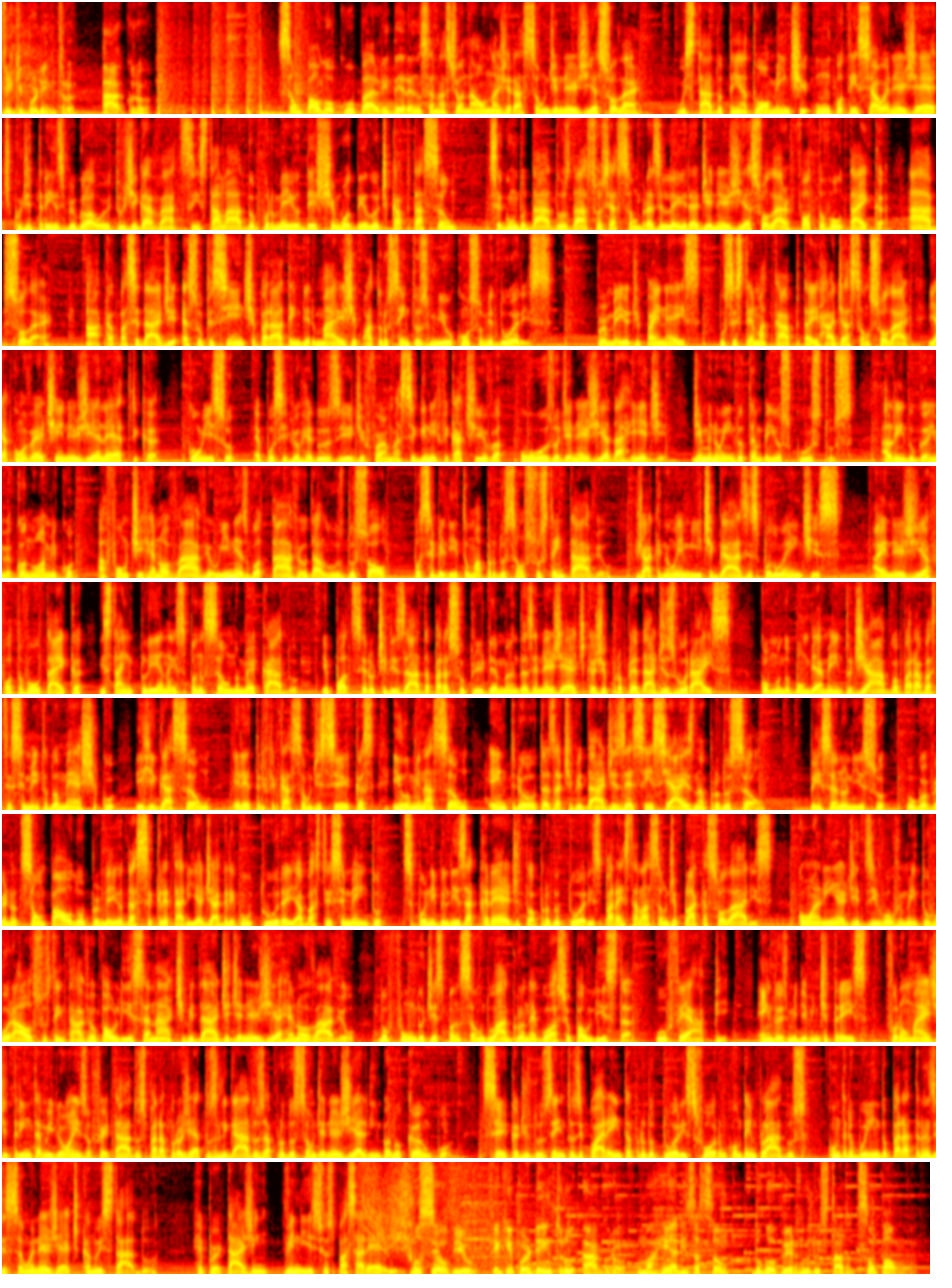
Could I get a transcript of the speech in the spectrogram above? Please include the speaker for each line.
Speaker 1: Fique por dentro. Agro.
Speaker 2: São Paulo ocupa a liderança nacional na geração de energia solar. O estado tem atualmente um potencial energético de 3,8 gigawatts instalado por meio deste modelo de captação, segundo dados da Associação Brasileira de Energia Solar Fotovoltaica, a Absolar. A capacidade é suficiente para atender mais de 400 mil consumidores. Por meio de painéis, o sistema capta a irradiação solar e a converte em energia elétrica. Com isso, é possível reduzir de forma significativa o uso de energia da rede, diminuindo também os custos. Além do ganho econômico, a fonte renovável e inesgotável da luz do sol possibilita uma produção sustentável, já que não emite gases poluentes. A energia fotovoltaica está em plena expansão no mercado e pode ser utilizada para suprir demandas energéticas de propriedades rurais, como no bombeamento de água para abastecimento doméstico, irrigação, eletrificação de cercas, iluminação, entre outras atividades essenciais na produção. Pensando nisso, o governo de São Paulo, por meio da Secretaria de Agricultura e Abastecimento, disponibiliza crédito a produtores para a instalação de placas solares, com a linha de desenvolvimento rural sustentável paulista na atividade de energia renovável, do Fundo de Expansão do Agronegócio Paulista, o FEAP. Em 2023, foram mais de 30 milhões ofertados para projetos ligados à produção de energia limpa no campo. Cerca de 240 produtores foram contemplados, contribuindo para a transição energética no estado. Reportagem Vinícius Passarelli.
Speaker 1: Você ouviu? Fique por dentro Agro, uma realização do governo do estado de São Paulo.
